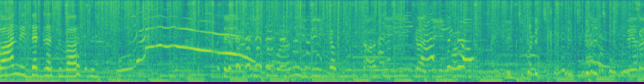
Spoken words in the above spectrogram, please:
బాగుంది ఇద్దరు డ్రెస్ బాగుంది ఇది ఇంకా కాంతి ఇంకా దీపం దించుకుడు దించుకుడు తేరా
